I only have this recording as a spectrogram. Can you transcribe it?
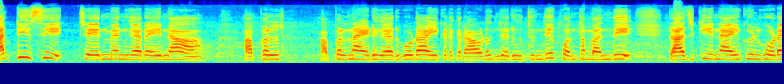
ఆర్టీసీ చైర్మన్ గారైన అపల్ అప్పలనాయుడు గారు కూడా ఇక్కడికి రావడం జరుగుతుంది. కొంతమంది రాజకీయ నాయకులు కూడా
